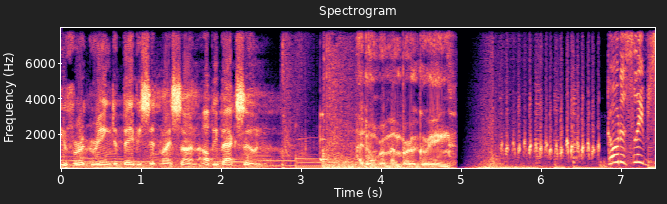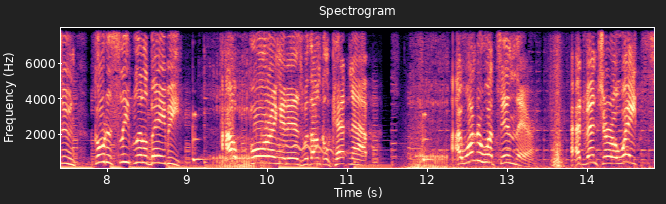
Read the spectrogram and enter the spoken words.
you for agreeing to babysit my son. I'll be back soon. I don't remember agreeing. Go to sleep soon. Go to sleep, little baby. How boring it is with Uncle Catnap. I wonder what's in there. Adventure awaits.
